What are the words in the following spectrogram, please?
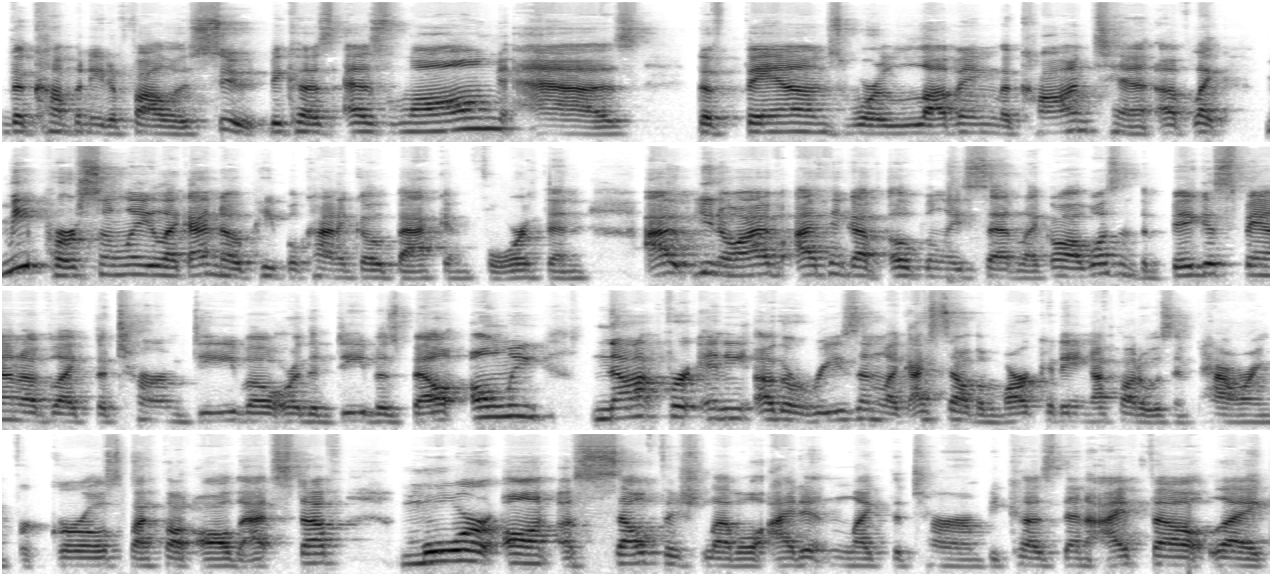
the company to follow suit because as long as the fans were loving the content of like me personally like i know people kind of go back and forth and i you know i've i think i've openly said like oh i wasn't the biggest fan of like the term diva or the divas belt only not for any other reason like i saw the marketing i thought it was empowering for girls i thought all that stuff. More on a selfish level i didn't like the term because then i felt like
